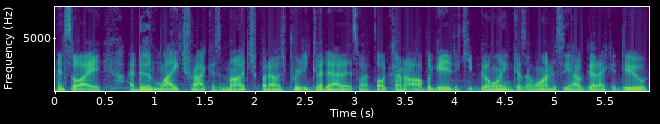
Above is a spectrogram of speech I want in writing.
And so i, I didn't like track as much but i was pretty good at it so i felt kind of obligated to keep going because i wanted to see how good i could do.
